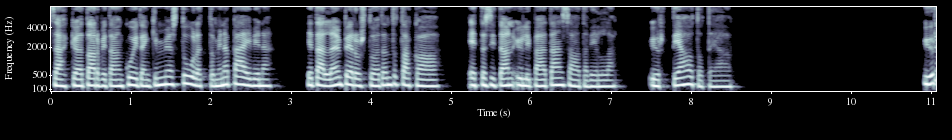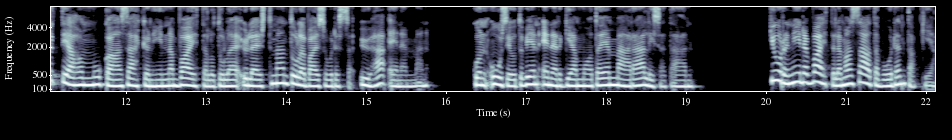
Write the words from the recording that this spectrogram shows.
Sähköä tarvitaan kuitenkin myös tuulettomina päivinä, ja tällöin perustuotanto takaa, että sitä on ylipäätään saatavilla, Yrttiaho toteaa. Yrttiahon mukaan sähkön hinnan vaihtelu tulee yleistymään tulevaisuudessa yhä enemmän, kun uusiutuvien energiamuotojen määrää lisätään – juuri niiden vaihtelevan saatavuuden takia.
